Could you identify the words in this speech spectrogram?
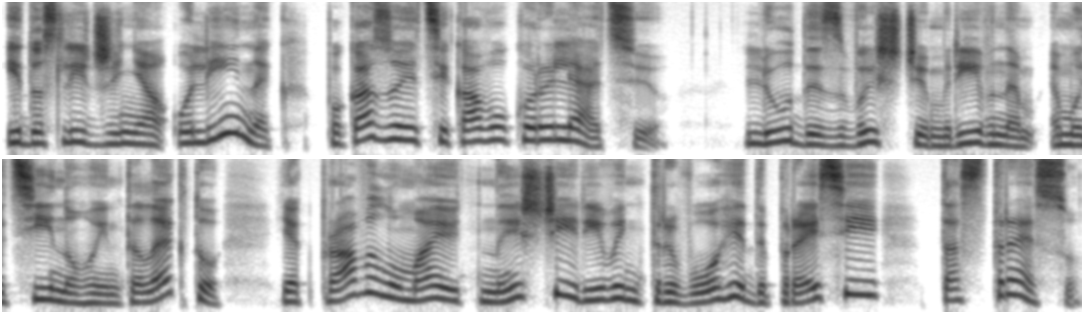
і дослідження Олійник показує цікаву кореляцію. Люди з вищим рівнем емоційного інтелекту, як правило, мають нижчий рівень тривоги, депресії та стресу.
